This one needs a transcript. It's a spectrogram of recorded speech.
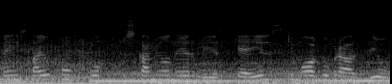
bem-estar e o conforto pros caminhoneiros mesmo, que é eles que movem o Brasil.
